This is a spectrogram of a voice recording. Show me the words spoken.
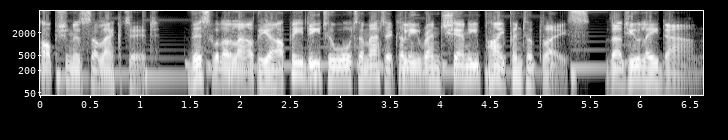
option is selected. This will allow the RPD to automatically wrench any pipe into place that you lay down.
